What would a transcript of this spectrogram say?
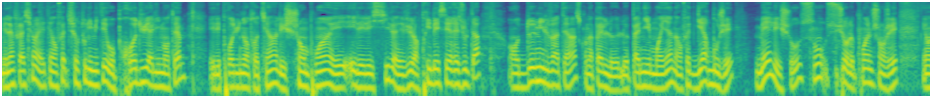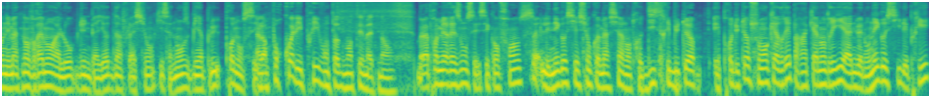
Mais l'inflation a été en fait surtout limitée aux produits alimentaires et les produits d'entretien, les shampoings et, les lessives avaient vu leur prix baisser. Résultat, en 2021, ce qu'on appelle le, le panier moyen n'a en fait guère bougé. Mais les choses sont sur le point de changer et on est maintenant vraiment à l'aube d'une période d'inflation qui s'annonce bien plus prononcée. Alors pourquoi les prix vont augmenter maintenant bah, La première raison, c'est qu'en France, les négociations commerciales entre distributeurs et producteurs sont encadrées par un calendrier annuel. On négocie les prix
